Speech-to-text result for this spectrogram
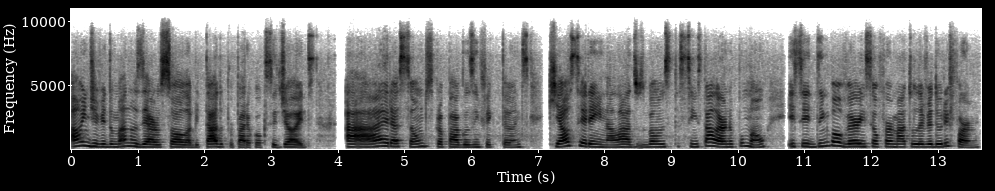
Ao indivíduo manusear o solo habitado por paracoccidioides, a aeração dos propágulos infectantes que, ao serem inalados, vão se instalar no pulmão e se desenvolver em seu formato leveduriforme,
